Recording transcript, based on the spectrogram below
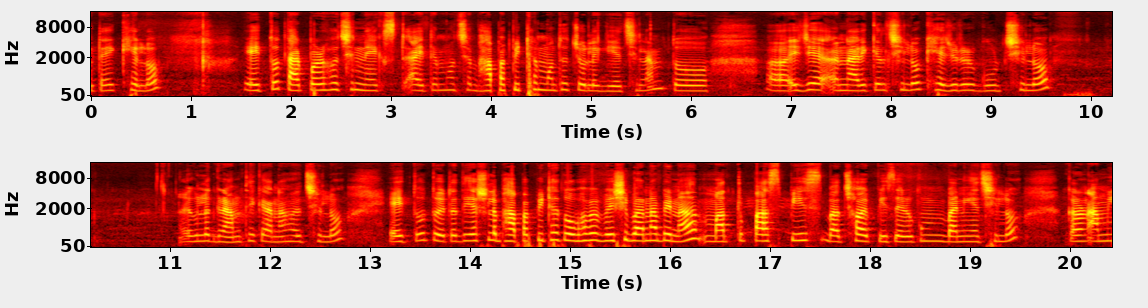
এটাই খেলো। এই তো তারপর হচ্ছে নেক্সট আইটেম হচ্ছে ভাপা পিঠার মধ্যে চলে গিয়েছিলাম। তো এই যে নারিকেল ছিল, খেজুরের গুড় ছিল, এগুলো গ্রাম থেকে আনা হয়েছিল। এই তো তো এটা দিয়ে আসলে ভাপা পিঠা তো ওভাবে বেশি বানাবে না, মাত্র পাঁচ পিস বা ছয় পিস এরকম বানিয়েছিল। কারণ আমি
